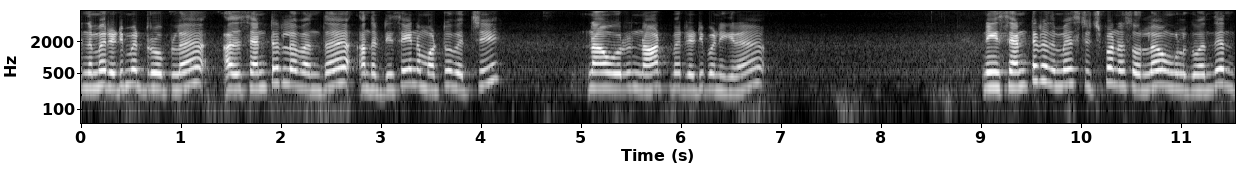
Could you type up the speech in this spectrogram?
இந்த மாதிரி ரெடிமேட் ரோப்பில் அது சென்டரில் வந்த அந்த டிசைனை மட்டும் வச்சு நான் ஒரு நாட் மாதிரி ரெடி பண்ணிக்கிறேன். நீங்கள் சென்டர் இதுமாதிரி ஸ்டிச் பண்ண சொல்ல உங்களுக்கு வந்து அந்த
